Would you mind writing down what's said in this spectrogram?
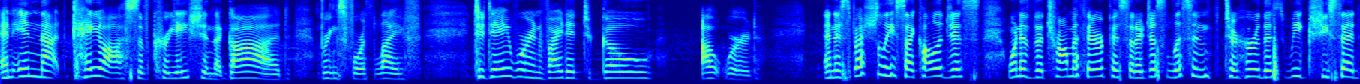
And in that chaos of creation, that God brings forth life. Today we're invited to go outward. And especially psychologists, one of the trauma therapists that I just listened to her this week, she said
